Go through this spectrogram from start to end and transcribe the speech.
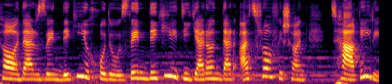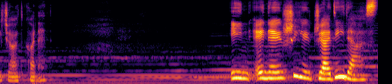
تا در زندگی خود و زندگی دیگران در اطرافشان تغییر ایجاد کنند. این انرژی جدید است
